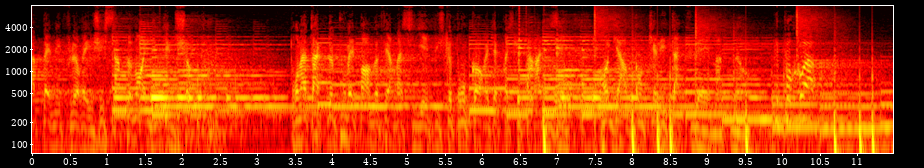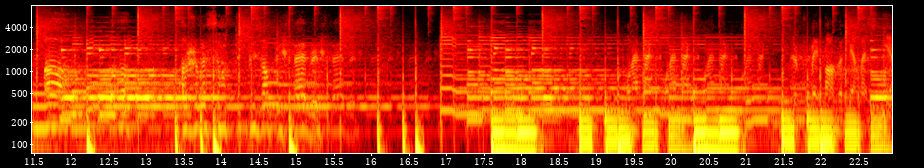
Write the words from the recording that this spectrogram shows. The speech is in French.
à peine effleuré. J'ai simplement évité le choc. Ton attaque ne pouvait pas me faire vaciller puisque ton corps était presque paralysé. Regarde dans quel état tu es maintenant. Mais pourquoi? Oh, oh, oh, je me sens de plus en plus faible. faible. Ton attaque, ton attaque, ton attaque, ton attaque ne pouvait pas me faire vaciller.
